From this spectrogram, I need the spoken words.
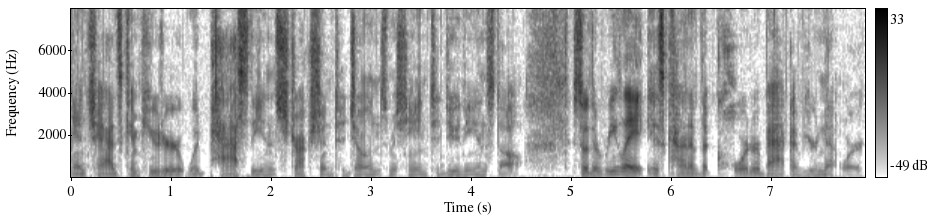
and Chad's computer would pass the instruction to Joan's machine to do the install. So the relay is kind of the quarterback of your network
